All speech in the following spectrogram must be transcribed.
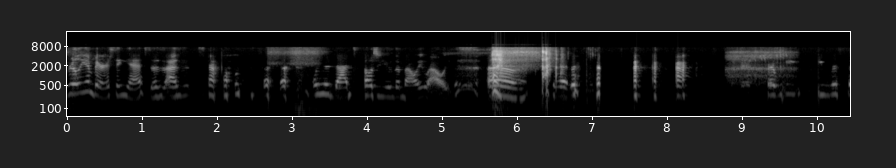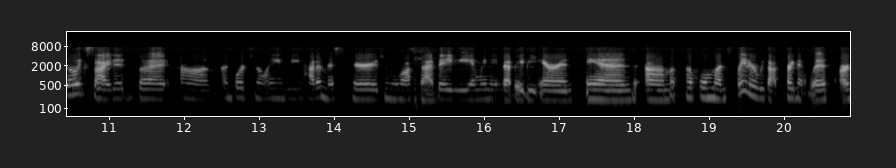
really embarrassing, yes, as, as it sounds when your dad tells you the Maui Wowie. Um, but, we we were so excited, but um, unfortunately, we had a miscarriage and we lost that baby, and we named that baby Aaron. And um, a couple months later, we got pregnant with our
